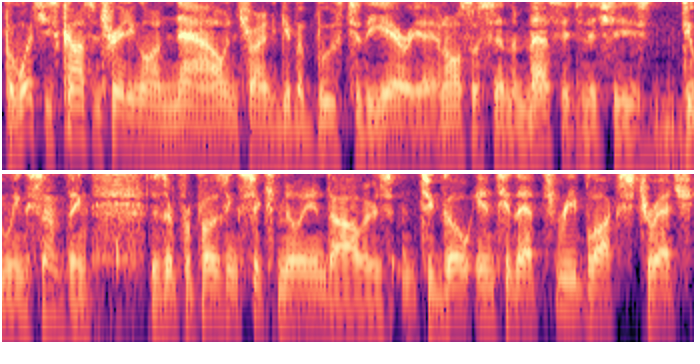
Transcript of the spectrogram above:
But what she's concentrating on now and trying to give a boost to the area and also send the message that she's doing something is they're proposing $6 million to go into that three block stretch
